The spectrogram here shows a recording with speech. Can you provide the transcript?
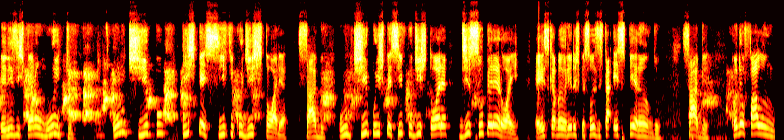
eles esperam muito um tipo específico de história, sabe? Um tipo específico de história de super-herói. É isso que a maioria das pessoas está esperando, sabe? Quando eu falo,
